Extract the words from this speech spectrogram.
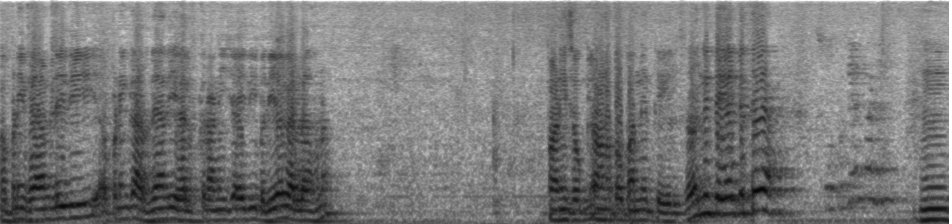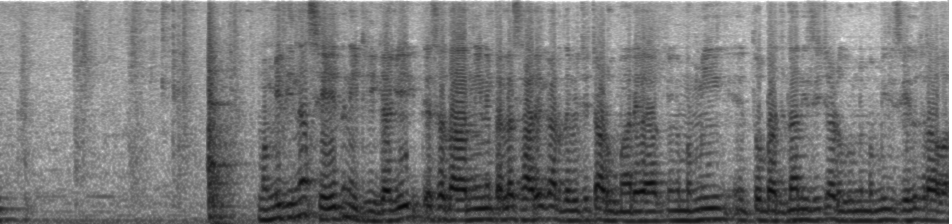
ਆਪਣੀ ਫੈਮਿਲੀ ਦੀ ਆਪਣੀ ਘਰਦਿਆਂ ਦੀ ਹੈਲਪ ਕਰਾਣੀ ਚਾਹੀਦੀ ਵਧੀਆ ਗੱਲ ਆ ਹਨਾ? ਪਾਣੀ ਸੁੱਕ ਗਿਆ ਹੁਣ ਆਪਾਂ ਪਾਣੇ ਤੇਲ। ਸਰ ਨਹੀਂ ਤੇਲ ਕਿੱਥੇ ਆ? ਹੂੰ। ਮੰਮੀ ਦੀ ਨਾ ਸਿਹਤ ਨਹੀਂ ਠੀਕ ਹੈਗੀ ਤੇ ਸਰਦਾਰਨੀ ਨੇ ਪਹਿਲਾਂ ਸਾਰੇ ਘਰ ਦੇ ਵਿੱਚ ਝਾੜੂ ਮਾਰਿਆ, ਕਿਉਂਕਿ ਮੰਮੀ ਤੋਂ ਬਚਦਾ ਨਹੀਂ ਸੀ ਝਾੜੂ, ਕਿਉਂਕਿ ਮੰਮੀ ਦੀ ਸਿਹਤ ਖਰਾਬ ਆ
